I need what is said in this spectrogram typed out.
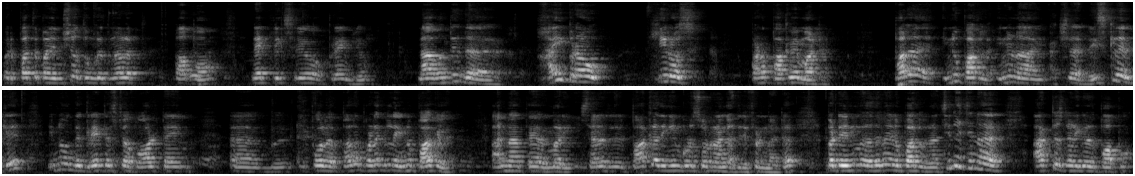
ஒரு பத்து பதினஞ்சு நிமிஷம் தூங்குறதுனால பார்ப்போம். நெட்ஃப்ளிக்ஸ்லயோ பிரைம்லயோ நான் வந்து இந்த ஹைப்ரவ் ஹீரோஸ் படம் பார்க்கவே மாட்டேன். பல இன்னும் பார்க்கல. இன்னும் நான் ஆக்சுவலாக லிஸ்ட்ல இருக்கு. இன்னும் இந்த கிரேட்டஸ்ட் ஆஃப் ஆல் டைம் போல பல படங்களை இன்னும் பார்க்கல. அண்ணாத்தை அது மாதிரி. சிலர் பார்க்காதீங்கன்னு கூட சொல்றாங்க அது டிஃப்ரெண்ட் மேட்டர் பட் என்ன அதெல்லாம் என்ன பார்க்கல. நான் சின்ன சின்ன ஆக்டர்ஸ் நடிக்கிறது பார்ப்போம்.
